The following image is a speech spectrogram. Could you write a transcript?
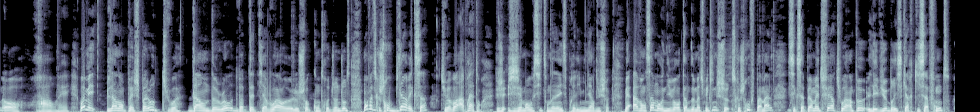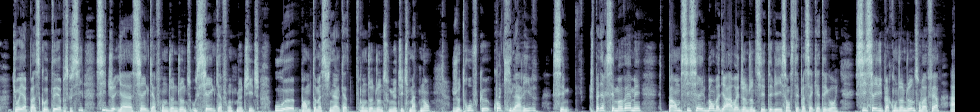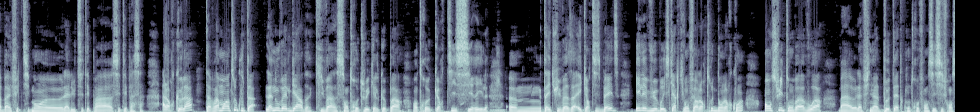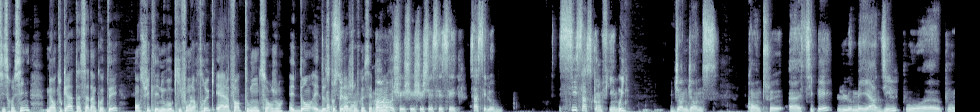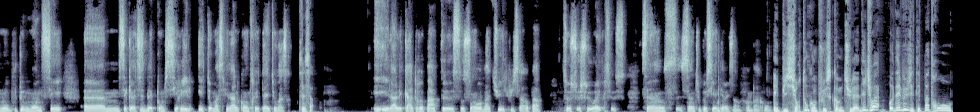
Oh, Ah ouais. Ouais, mais l'un n'empêche pas l'autre, tu vois. Down the road va peut-être y avoir euh, le choc contre John Jones. Moi, en fait, ce que je trouve bien avec ça, tu vas voir. Après, attends, j'aimerais aussi ton analyse préliminaire du choc. Mais avant ça, moi, au niveau en termes de matchmaking, ce que je trouve pas mal, c'est que ça permet de faire, tu vois, un peu les vieux briscards qui s'affrontent. Tu vois, il y a pas ce côté parce que si si il y a Cyril qui affronte John Jones ou Cyril qui affronte Miocic ou euh, par exemple Thomas Final qui affronte John Jones ou Miocic maintenant, je trouve que quoi qu'il arrive, c'est je vais pas dire que c'est mauvais, mais par exemple, si Cyril bat, on va dire ah ouais, John Jones, il était vieillissant, c'était pas sa catégorie. Si Cyril il perd contre John Jones, on va faire ah bah effectivement euh, la lutte c'était pas c'était pas ça. Alors que là, t'as vraiment un truc où t'as la nouvelle garde qui va s'entretuer quelque part entre Curtis, Cyril, euh, Vaza et Curtis Blades, et les vieux briscards qui vont faire leur truc dans leur coin. Ensuite, on va avoir bah, la finale peut-être contre Francis si Francis resigne, mais en tout cas, t'as ça d'un côté, ensuite les nouveaux qui font leur truc et à la fin tout le monde se rejoint. Et dans et de ce côté-là, je trouve que c'est pas mal. Non, je, je, je, c'est, ça c'est le si ça se confirme. Oui. John Jones contre euh, le meilleur deal pour euh, pour nous, pour tout le monde, c'est euh, c'est Curtis Blake contre Cyril et Thomas Final contre Taito Vaza. C'est ça. Et, et, là, les quatre repartent, euh, se sont rebattus et puis ça repart c'est un, truc aussi intéressant comme parcours. Et puis surtout qu'en plus, comme tu l'as dit, tu vois, au début, j'étais pas trop,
